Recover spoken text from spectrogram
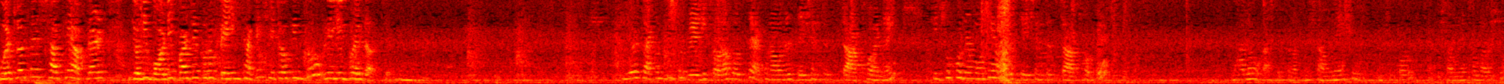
ওয়েট লসের সাথে আপনার যদি বডি পার্টের কোনো পেইন থাকে, সেটাও কিন্তু রিলিভ হয়ে যাচ্ছে। এখন কিন্তু রেডি করা হচ্ছে। এখন আমাদের সেশনটা স্টার্ট হয় নাই। কিছুক্ষণের মধ্যে আমাদের সেশনটা স্টার্ট হবে। ভালো আসতেছেন আপনি সামনে এসে উঁচু করো, সামনে চলে আসো।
